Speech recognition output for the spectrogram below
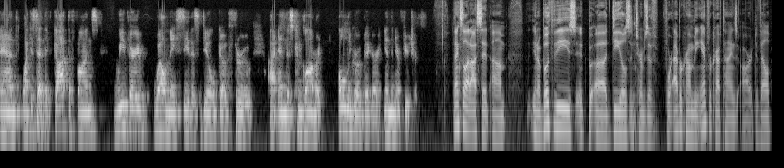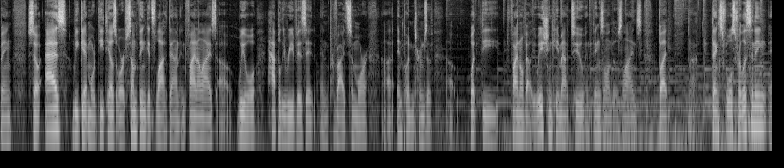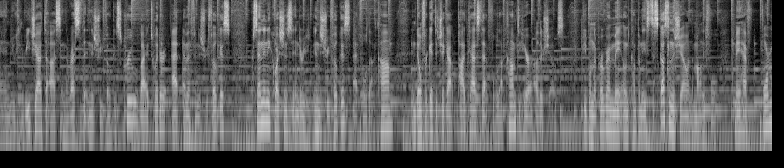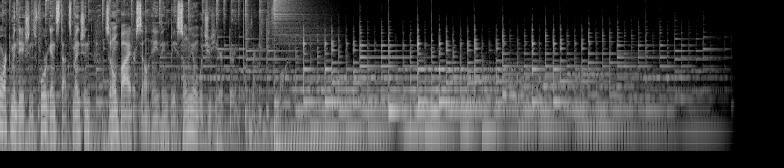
And like I said, they've got the funds. We very well may see this deal go through uh, and this conglomerate only grow bigger in the near future. Thanks a lot, Asit. Um, you know, both of these uh, deals in terms of for Abercrombie and for Kraft Heinz are developing. So as we get more details or if something gets locked down and finalized, uh, we will happily revisit and provide some more uh, input in terms of uh, what the final valuation came out to and things along those lines. But uh, thanks, fools, for listening, and you can reach out to us and the rest of the Industry Focus crew via Twitter at MF Industry Focus or send any questions to Industry Focus at fool.com. And don't forget to check out podcast at fool.com to hear our other shows. People in the program may own companies discussed in the show, and the Motley Fool may have formal recommendations for against stocks mentioned, so don't buy or sell anything based solely on what you hear during the program.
